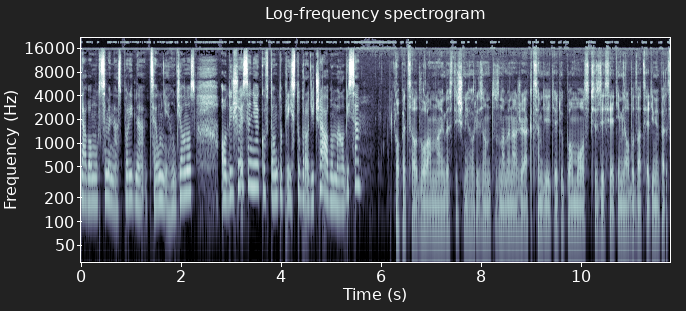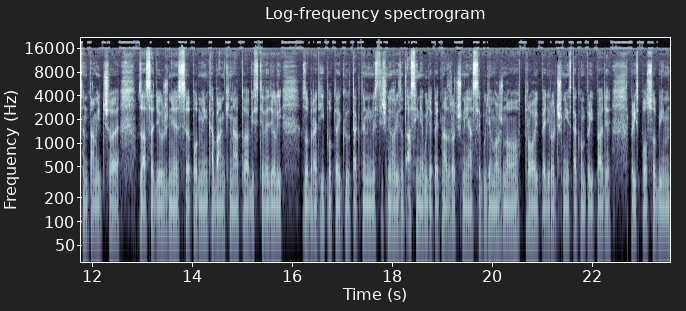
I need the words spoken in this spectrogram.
alebo mu chceme nasporiť na celú nehnuteľnosť. Odlišuje sa nejako v tomto prístup rodiča, alebo mal by sa? Opäť sa odvolám na investičný horizont, to znamená, že ak chcem dieťaťu pomôcť s 10 alebo 20 percentami, čo je v zásade už dnes podmienka banky na to, aby ste vedeli zobrať hypotéku, tak ten investičný horizont asi nebude 15 ročný, asi bude možno 3-5 ročný. V takom prípade prispôsobím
